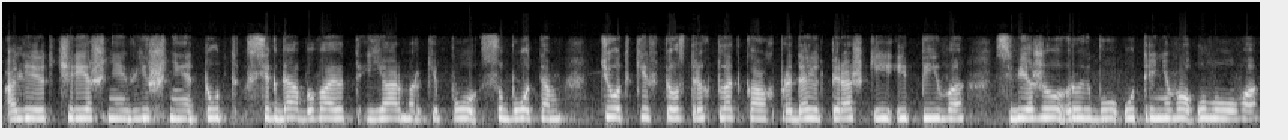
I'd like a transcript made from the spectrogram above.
олеют черешни, вишни, тут всегда бывают ярмарки по субботам, Тетки в пестрых платках продают пирожки и пиво, свежую рыбу утреннего улова.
